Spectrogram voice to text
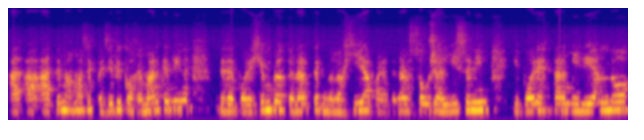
a, temas más específicos de marketing, desde, por ejemplo, tener tecnología para tener social listening y poder estar midiendo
